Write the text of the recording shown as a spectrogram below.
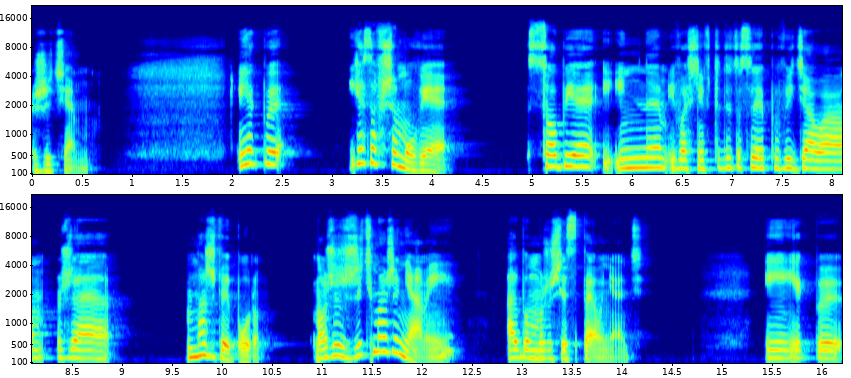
życiem. I jakby ja zawsze mówię sobie i innym, i właśnie wtedy to sobie powiedziałam, że masz wybór. Możesz żyć marzeniami, albo możesz się spełniać. I jakby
